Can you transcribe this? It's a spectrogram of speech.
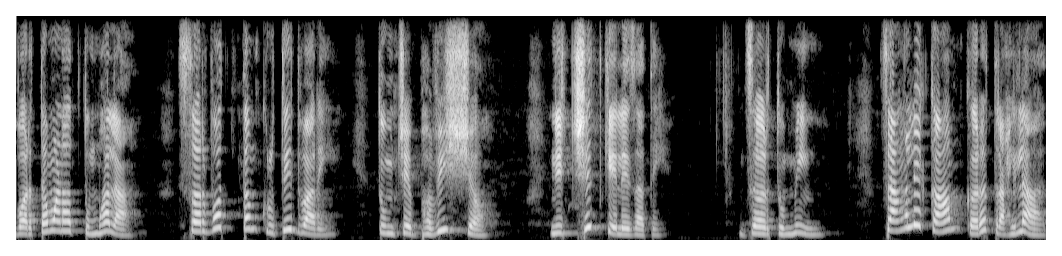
वर्तमानात तुम्हाला सर्वोत्तम कृतीद्वारे तुमचे भविष्य निश्चित केले जाते. जर तुम्ही चांगले काम करत राहिलात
